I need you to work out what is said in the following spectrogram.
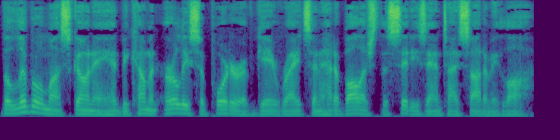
the liberal Moscone had become an early supporter of gay rights and had abolished the city's anti sodomy law.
